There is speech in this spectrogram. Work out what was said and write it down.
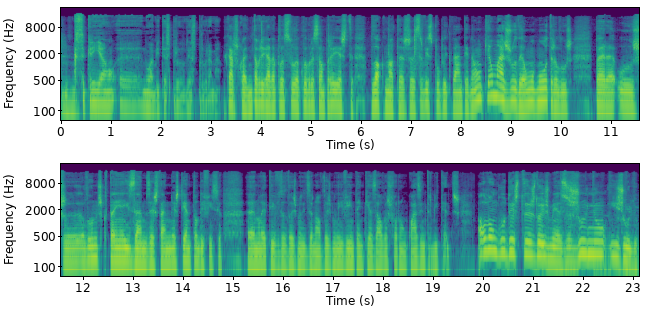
uhum. que se criam uh, no âmbito desse, desse programa. Carlos Coelho, muito obrigada pela sua colaboração para este Bloco de Notas eh, Serviço Público da Antena 1, que é uma ajuda, é uma outra luz para os uh, alunos que têm exames este ano, neste ano tão difícil, ano letivo de 2019-2020, em que as aulas foram quase intermitentes. Ao longo destes dois meses, junho e julho,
